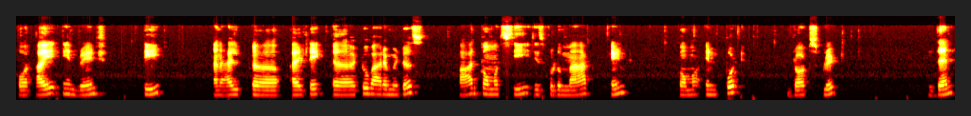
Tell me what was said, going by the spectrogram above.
for i in range t and I'll uh, I'll take uh, two parameters. R comma c is equal to map int comma input dot split. Then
